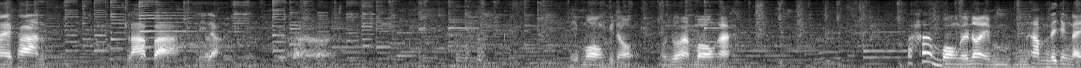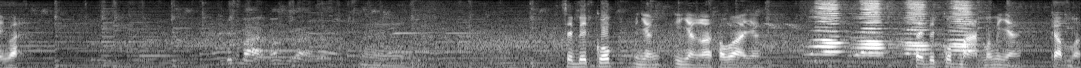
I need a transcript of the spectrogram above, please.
นายพานลาป่านี่แหละนี่มองพี่น้องมึงดูฮะมองฮะอ้ามองหน่อยๆมันทำได้ยังไงวะ คุณบาทบ้างบาทอืมใส่เบ็ดกบมันยังอีกอย่างอะเขาว่าอย่างใส่เบ็ดกบหมานมันเป็นหยังกลับมา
